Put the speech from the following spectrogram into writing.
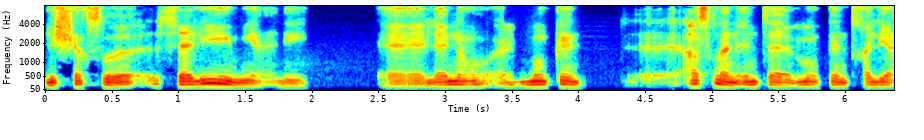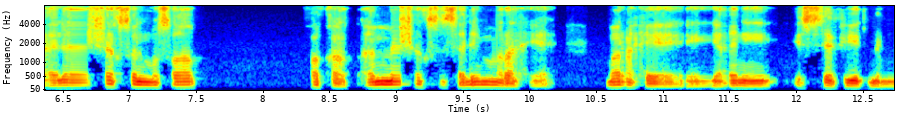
للشخص السليم يعني آه، لأنه ممكن أصلا أنت ممكن تخليه على الشخص المصاب فقط. أما الشخص السليم ما راح ما راح يعني يستفيد منه.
